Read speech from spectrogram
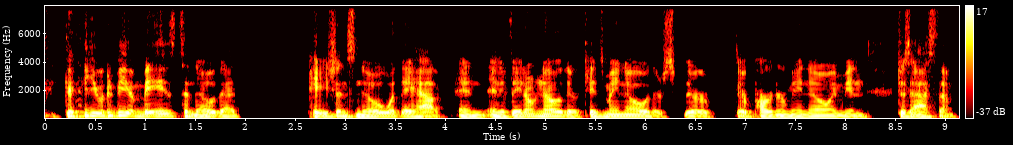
you would be amazed to know that patients know what they have. And and if they don't know their kids may know their their their partner may know. I mean just ask them.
